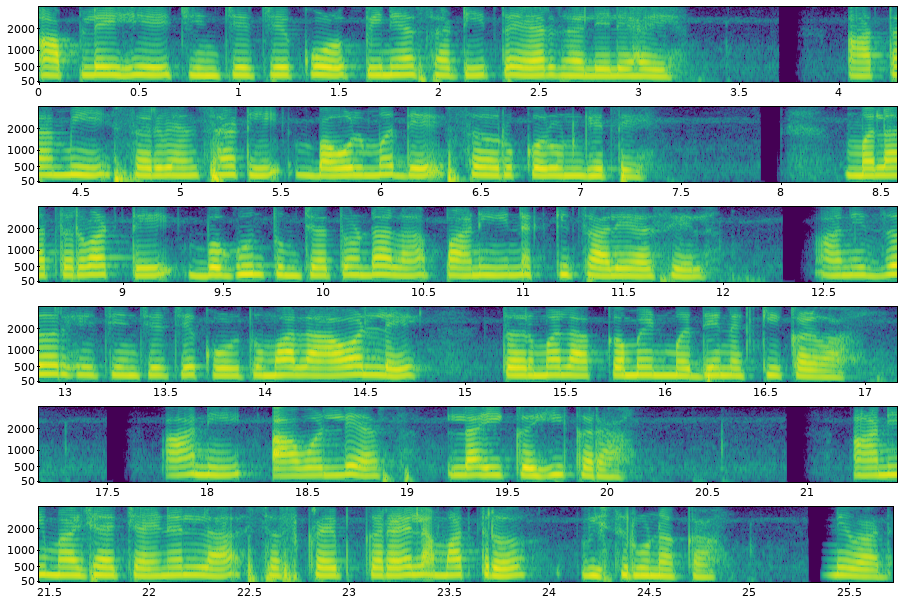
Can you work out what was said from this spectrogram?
आपले हे चिंचेचे कोळ पिण्यासाठी तयार झालेले आहे. आता मी सर्वांसाठी बाऊलमध्ये सर्व करून घेते. मला तर वाटते बघून तुमच्या तोंडाला पाणी नक्कीच आले असेल. आणि जर हे चिंचेचे कोळ तुम्हाला आवडले तर मला कमेंटमध्ये नक्की कळवा. आणि आवडल्यास लाईकही करा. आणि माझ्या चॅनलला सबस्क्राईब करायला मात्र विसरू नका. धन्यवाद.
